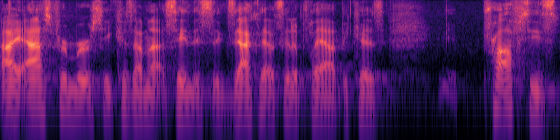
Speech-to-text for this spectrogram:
I ask for mercy because I'm not saying this is exactly how it's going to play out because prophecy's,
